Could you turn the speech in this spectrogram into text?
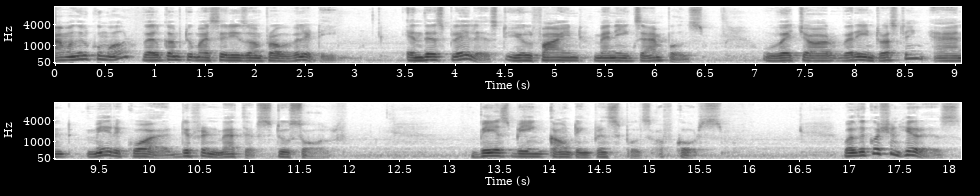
I'm Anil Kumar. Welcome to my series on probability. In this playlist, you'll find many examples which are very interesting and may require different methods to solve. Base being counting principles, of course. Well, the question here is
